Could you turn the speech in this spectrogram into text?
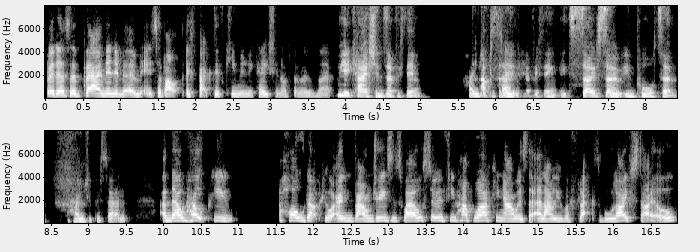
but as a bare minimum it's about effective communication of them isn't it Communication's everything. 100% Absolutely everything. It's so, so important. 100% and they'll help you hold up your own boundaries as well. So if you have working hours that allow you a flexible lifestyle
